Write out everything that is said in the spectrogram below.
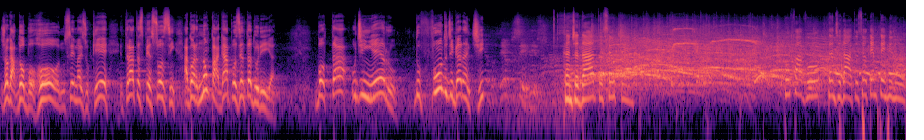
Jogador borrou, não sei mais o quê, trata as pessoas assim. Agora, não pagar aposentadoria, botar o dinheiro do fundo de garantia do tempo de serviço. Candidato, seu tempo. Por favor, candidato, o seu tempo terminou.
